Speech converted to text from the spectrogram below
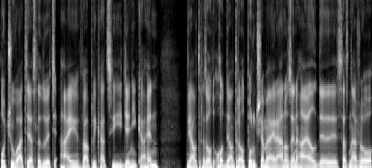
počúvate a sledujete aj v aplikácii Deníka N, kde vám teraz, od, od, vám teda odporúčame aj ráno z NHL, kde sa z nášho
